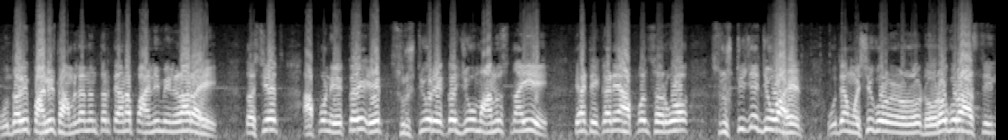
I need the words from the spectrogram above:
उन्हाळी पाणी थांबल्यानंतर त्यांना पाणी मिळणार आहे. तसेच आपण एकही एक सृष्टीवर एकच जीव माणूस नाही आहे त्या ठिकाणी आपण सर्व सृष्टीचे जीव आहेत. उद्या म्हशी गो ढोरगुरा असतील.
